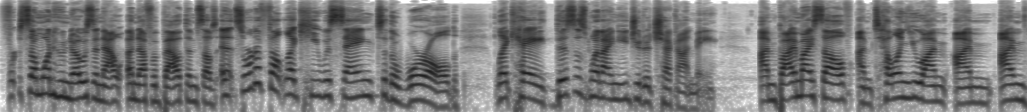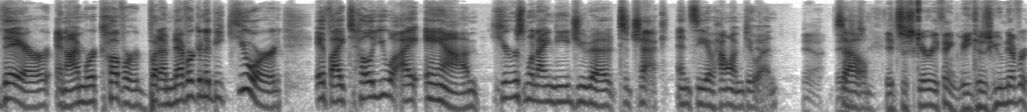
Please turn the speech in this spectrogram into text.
for someone who knows enough enough about themselves and it sort of felt like he was saying to the world like, "Hey, this is when I need you to check on me. I'm by myself. I'm telling you I'm I'm I'm there and I'm recovered, but I'm never going to be cured. If I tell you I am, here's when I need you to to check and see how I'm doing." Yeah. So- it's, it's a scary thing because you never,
